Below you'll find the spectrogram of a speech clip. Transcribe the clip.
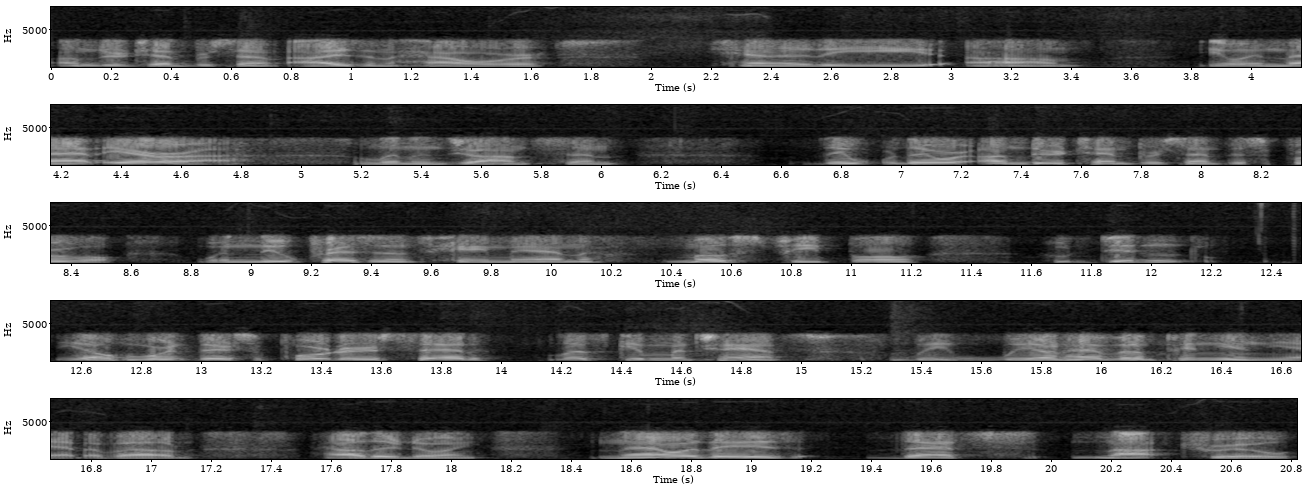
under 10 percent. Eisenhower, Kennedy, um, you know, in that era, Lyndon Johnson, they they were under 10 percent disapproval. When new presidents came in, most people who didn't, you know, who weren't their supporters said, "Let's give them a chance. We we don't have an opinion yet about how they're doing." Nowadays, that's not true.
